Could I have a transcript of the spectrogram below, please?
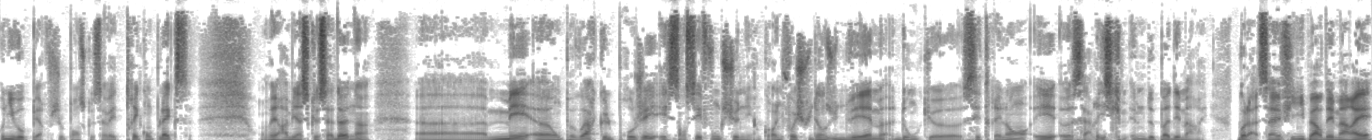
au niveau perf, je pense que ça va être très complexe. On verra bien ce que ça donne. Euh, mais euh, on peut voir que le projet est censé fonctionner. Encore une fois, je suis dans une VM, donc c'est très lent et ça risque même de pas démarrer. Voilà, ça a fini par démarrer.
